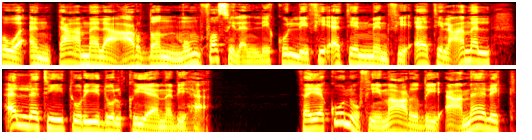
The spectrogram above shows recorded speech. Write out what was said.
هو أن تعمل عرضا منفصلا لكل فئة من فئات العمل التي تريد القيام بها. فيكون في معرض أعمالك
